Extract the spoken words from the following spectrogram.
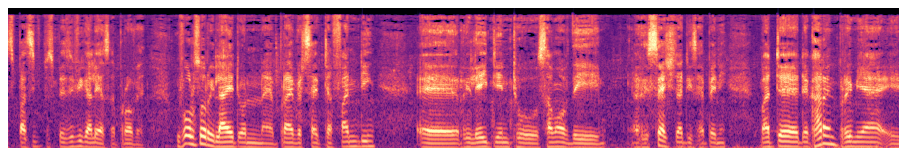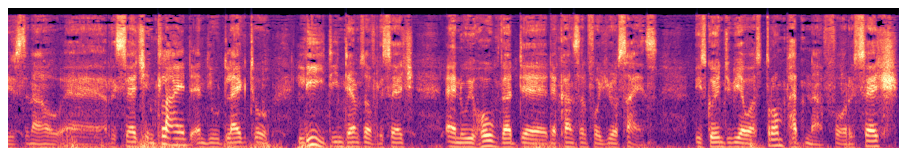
specific, specifically as a province. We've also relied on uh, private sector funding uh, relating to some of the research that is happening. But uh, the current premier is now uh, research inclined and he would like to lead in terms of research. And we hope that uh, the Council for Geoscience is going to be our strong partner for research.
